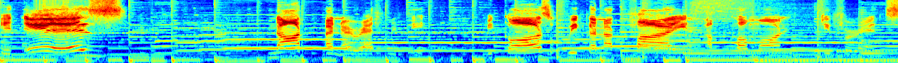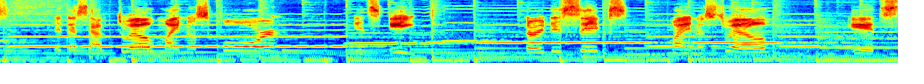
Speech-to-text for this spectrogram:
It is not an arithmetic because we cannot find a common difference. Let us have 12 minus 4, it's 8. 36 minus 12, it's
